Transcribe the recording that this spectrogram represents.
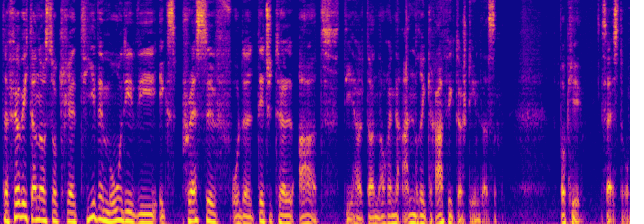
Dafür habe ich dann noch so kreative Modi wie Expressive oder Digital Art, die halt dann auch eine andere Grafik da stehen lassen. Okay, sei es drum.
